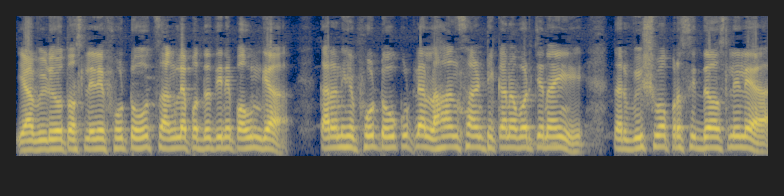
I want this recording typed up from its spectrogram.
या व्हिडिओत असलेले फोटो चांगल्या पद्धतीने पाहून घ्या. कारण हे फोटो कुठल्या लहान सहान ठिकाणावरचे नाही तर विश्वप्रसिद्ध असलेल्या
